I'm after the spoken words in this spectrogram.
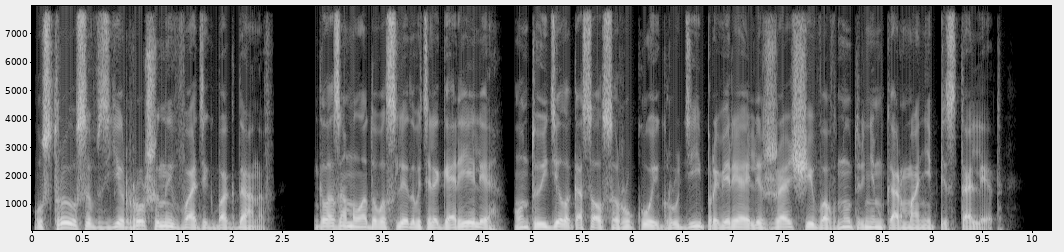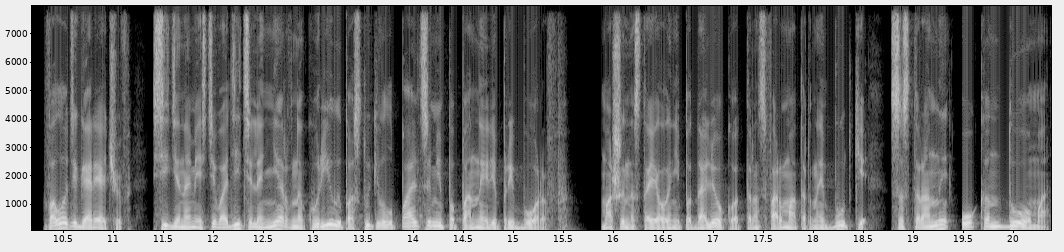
устроился взъерошенный Вадик Богданов. Глаза молодого следователя горели, он то и дело касался рукой груди, проверяя лежащий во внутреннем кармане пистолет. Володя Горячев, сидя на месте водителя, нервно курил и постукивал пальцами по панели приборов. Машина стояла неподалеку от трансформаторной будки со стороны окон дома,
